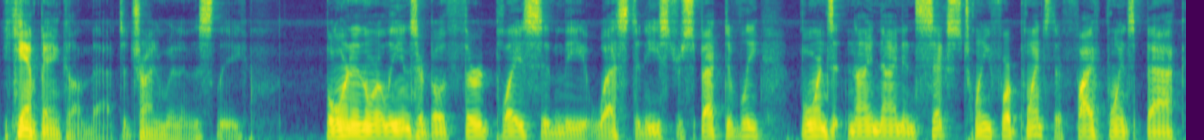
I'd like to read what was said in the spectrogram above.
You can't bank on that to try and win in this league. Bourne and Orleans are both third place in the West and East, respectively. Bourne's at 9 9 and 6, 24 points. They're five points back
